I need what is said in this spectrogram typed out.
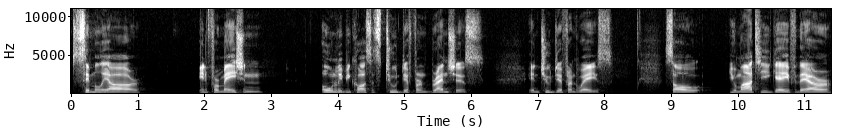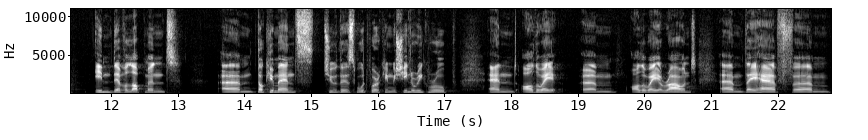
similar information only because it's two different branches in two different ways. So Umati gave their in development um, documents to this woodworking machinery group, and all the way um, all the way around, um, they have um,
